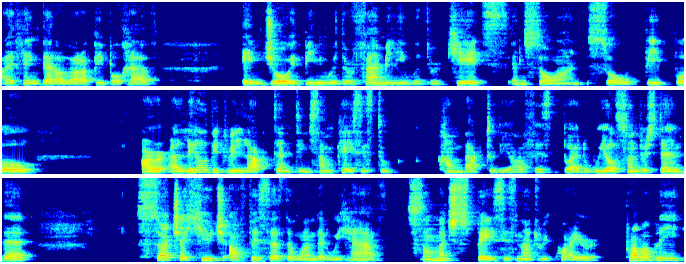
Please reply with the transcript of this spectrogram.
i think that a lot of people have enjoyed being with their family with their kids and so on. So people are a little bit reluctant in some cases to come back to the office but we also understand that such a huge office as the one that we have so much space is not required. Probably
